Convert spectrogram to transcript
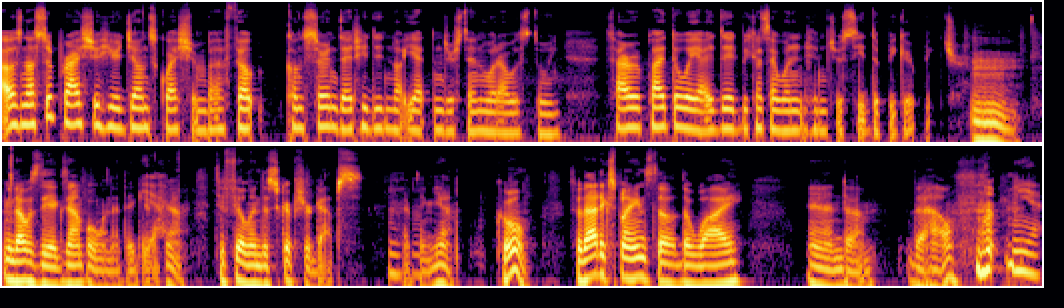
I was not surprised to hear John's question, but I felt concerned that he did not yet understand what I was doing. So I replied the way I did because I wanted him to see the bigger picture. And that was the example one that they gave. Yeah. Yeah. To fill in the scripture gaps type thing. Yeah. Cool. So that explains the the why and um, the how Yeah.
